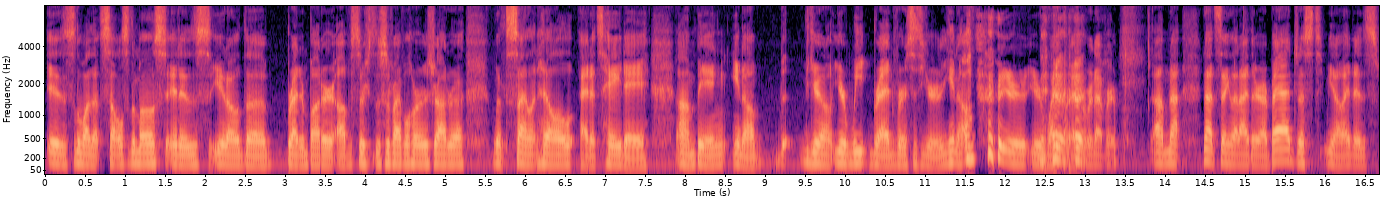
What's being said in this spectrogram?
is the one that sells the most. It is, you know, the bread and butter of the survival horror genre, with Silent Hill at its heyday um, being, you know, you know, your wheat bread versus your, you know, your your white bread or whatever. I'm not not saying that either are bad. Just you know, it is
